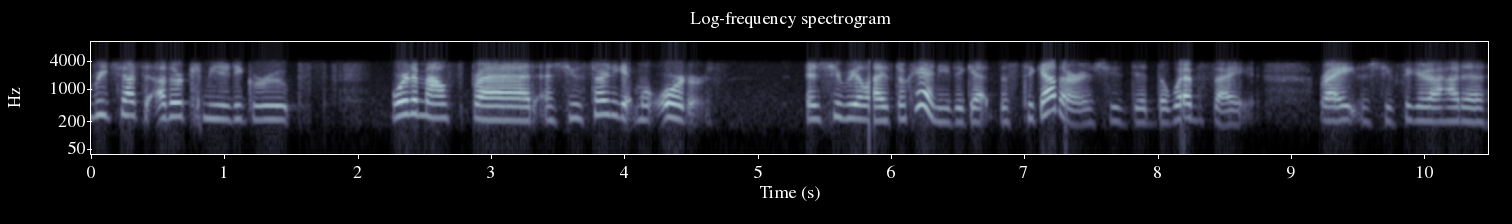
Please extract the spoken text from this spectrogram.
reached out to other community groups, word of mouth spread, and she was starting to get more orders and she realized, okay, I need to get this together, and she did the website, right? And she figured out how to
